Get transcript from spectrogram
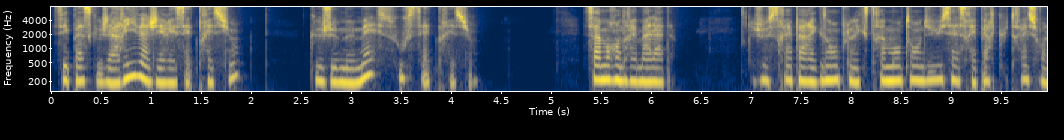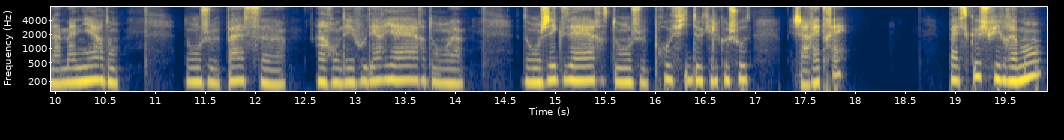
C'est parce que j'arrive à gérer cette pression que je me mets sous cette pression. Ça me rendrait malade. Je serais par exemple extrêmement tendue, ça se répercuterait sur la manière dont, je passe euh, un rendez-vous derrière, dont, euh, dont j'exerce, dont je profite de quelque chose. J'arrêterais. Parce que je suis vraiment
